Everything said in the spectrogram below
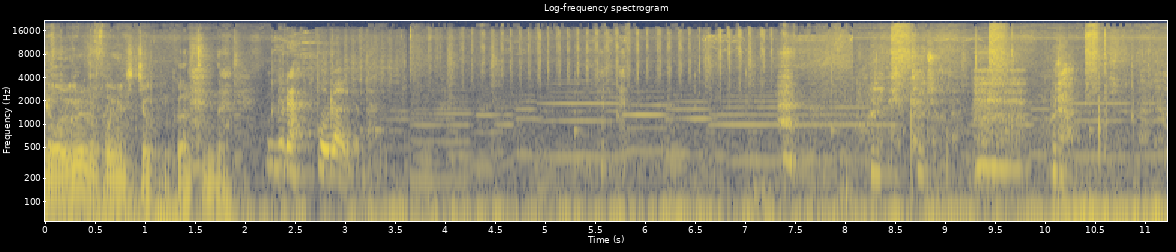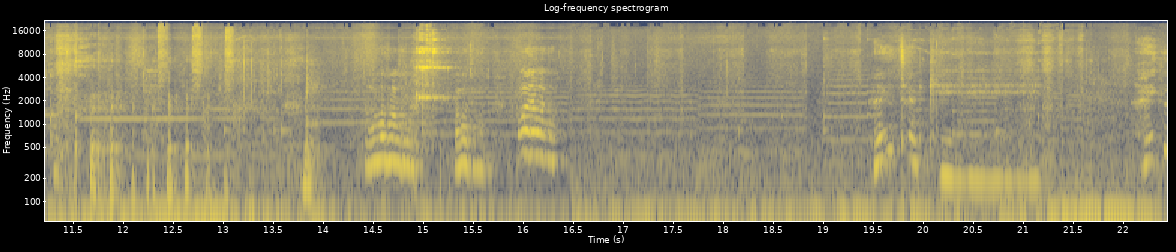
야, 얼굴도 보이면 진짜 웃길 것 같은데. 우라 보라 그래봐 우리 배틀 좀 봐. 우라 잠깐만 잠깐만 잠깐만 잠깐만 잠깐만 아이 착해 아이고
